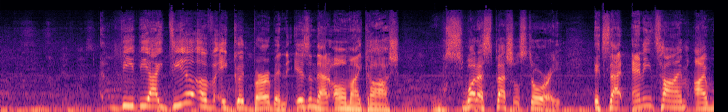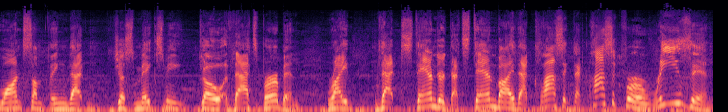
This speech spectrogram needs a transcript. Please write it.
The the idea of a good bourbon isn't that oh my gosh what a special story. It's that anytime i want something that just makes me go that's bourbon right that standard that standby that classic that classic for a reason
